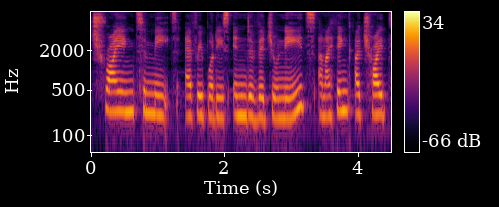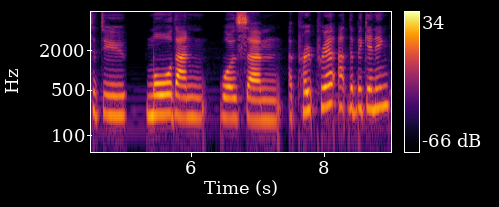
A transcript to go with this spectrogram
trying to meet everybody's individual needs. And I think I tried to do more than was um, appropriate at the beginning.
